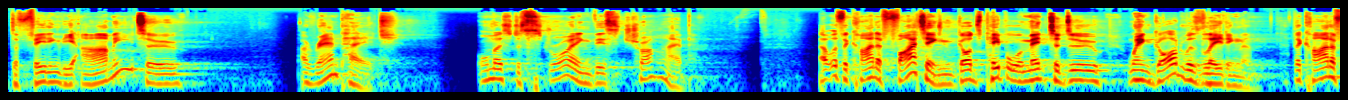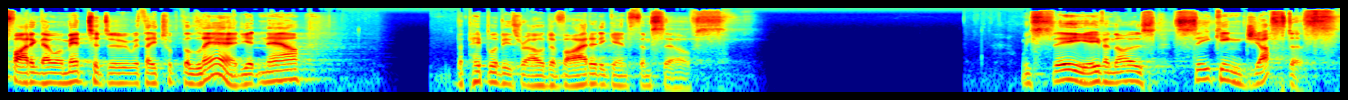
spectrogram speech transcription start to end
defeating the army to a rampage, almost destroying this tribe. That was the kind of fighting God's people were meant to do when God was leading them, the kind of fighting they were meant to do if they took the land. Yet now, the people of Israel are divided against themselves. We see even those seeking justice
